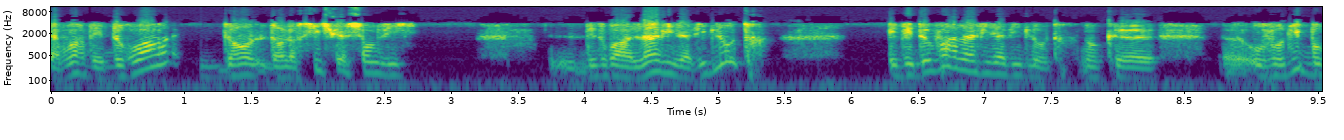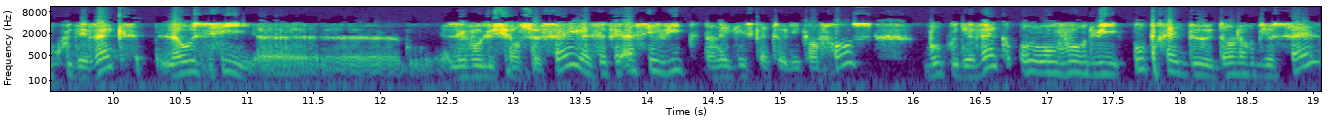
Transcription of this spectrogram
d'avoir des droits dans, leur situation de vie. Des droits l'un vis-à-vis de l'autre et des devoirs l'un vis-à-vis de l'autre. Donc euh, euh, aujourd'hui, beaucoup d'évêques, là aussi, euh, l'évolution se fait, et elle se fait assez vite dans l'Église catholique en France. D'évêques ont aujourd'hui auprès d'eux, dans leur diocèse,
